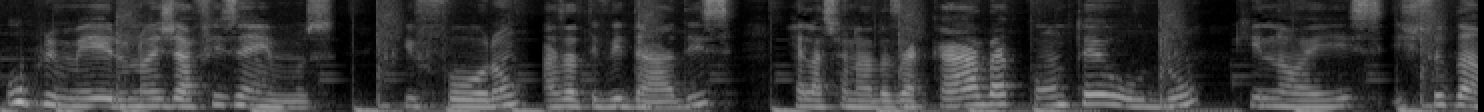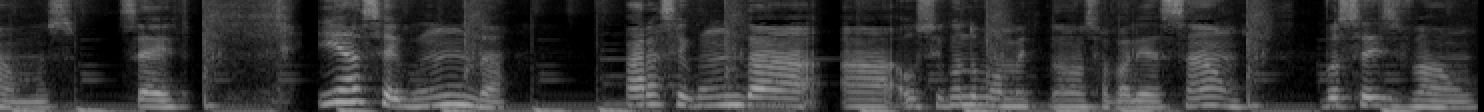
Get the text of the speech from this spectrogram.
O primeiro nós já fizemos, que foram as atividades relacionadas a cada conteúdo que nós estudamos, certo? E a segunda para a segunda, a, o segundo momento da nossa avaliação, vocês vão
